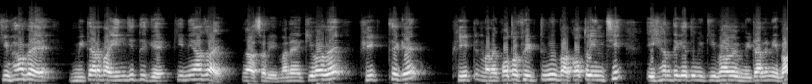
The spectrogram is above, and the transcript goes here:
কীভাবে মিটার বা ইঞ্চি থেকে কি নেওয়া যায়? সরি মানে কীভাবে ফিট থেকে ফিট মানে কত ফিট তুমি বা কত ইঞ্চি, এখান থেকে তুমি কীভাবে মিটারে নিবা,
